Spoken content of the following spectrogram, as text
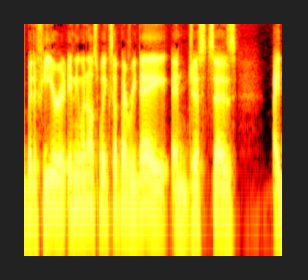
but if he or anyone else wakes up every day and just says. I,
